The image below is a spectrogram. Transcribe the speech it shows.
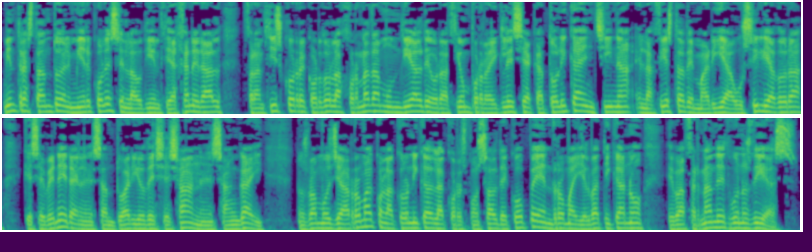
Mientras tanto, el miércoles, en la audiencia general, Francisco recordó la Jornada Mundial de Oración por la Iglesia Católica en China en la fiesta de María Auxiliadora que se venera en el santuario de Sheshan, en Shanghái. Nos vamos ya a Roma con la crónica de la corresponsal de COPE en Roma y el Vaticano, Eva Fernández. Buenos días.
